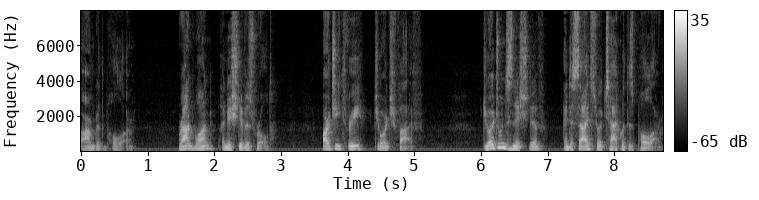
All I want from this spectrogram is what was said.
armed with a polearm. Round 1, initiative is rolled. Archie 3, George 5. George wins initiative and decides to attack with his polearm.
